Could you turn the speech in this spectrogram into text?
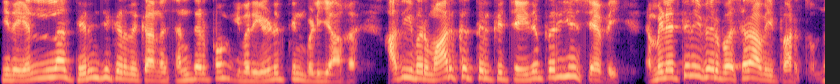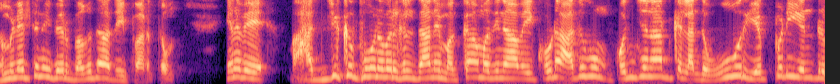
இதையெல்லாம் தெரிஞ்சுக்கிறதுக்கான சந்தர்ப்பம் இவர் எழுத்தின் வழியாக. அது இவர் மார்க்கத்திற்கு செய்த பெரிய சேவை. நம்மில் எத்தனை பேர் பசராவை பார்த்தோம்? நம்ம எத்தனை பேர் பகதாதை பார்த்தோம்? எனவே ஹஜ்ஜுக்கு போனவர்கள் தானே மக்கா மதினாவை கூட அதுவும் கொஞ்ச நாட்கள் அந்த ஊர் எப்படி என்று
